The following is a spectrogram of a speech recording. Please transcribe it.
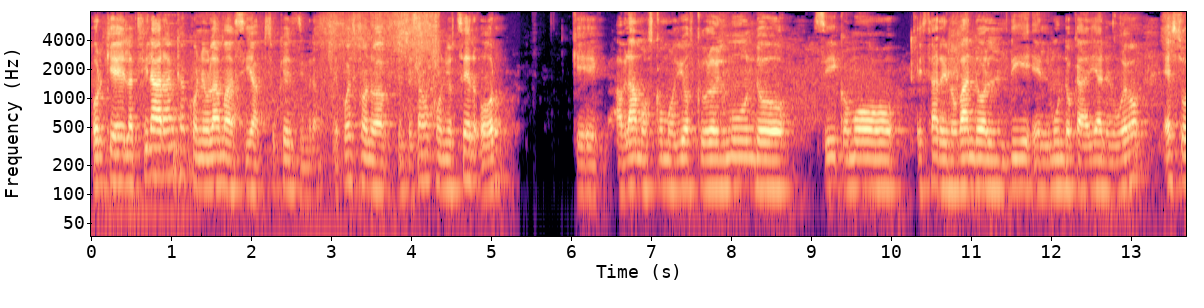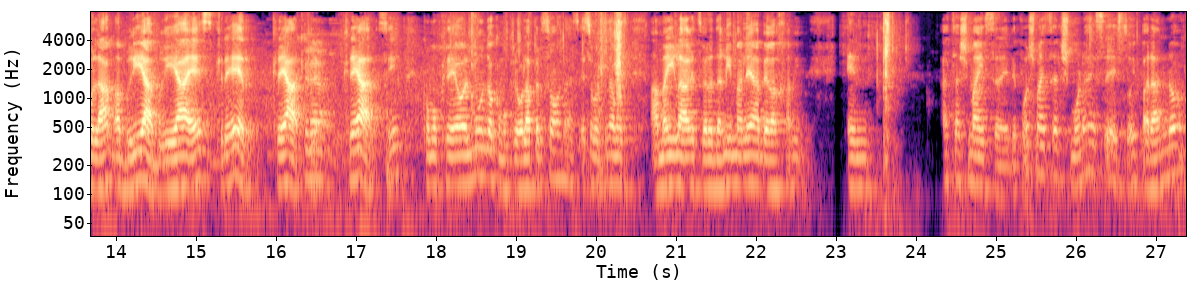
Porque la tefila arranca con Olam Asiyah, Sukkot Zimra. Después cuando empezamos con Yotzer Or, que hablamos cómo Dios creó el mundo, ¿sí? cómo está renovando el, di- el mundo cada día de nuevo, es Olam Abria. Abria es creer, crear, Crear. crear, ¿sí? Cómo creó el mundo, cómo creó las personas. Eso lo empezamos a Maír la Aretz Veradarim Alea Berachamim. En hasta Shema Israel. Después Shema Israel 18 estoy parando,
